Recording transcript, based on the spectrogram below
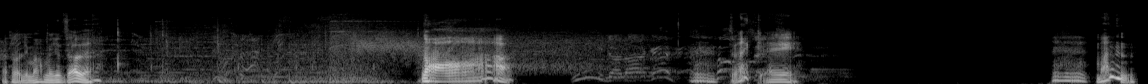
Also, die machen wir jetzt alle. Oh! Dreck, ey. Mann.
